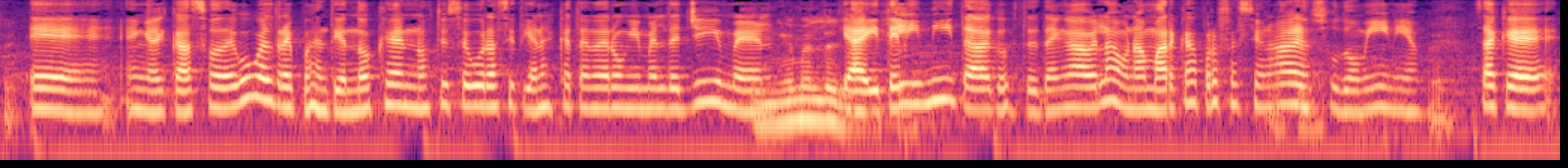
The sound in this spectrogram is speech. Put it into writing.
Sí. Eh, en el caso de Google Drive, pues entiendo que no estoy segura si tienes que tener un email de Gmail. Un email de y ahí te limita a que usted tenga ¿verdad? una marca profesional en su dominio. O sea que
